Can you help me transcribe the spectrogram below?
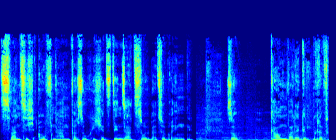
20 Aufnahmen versuche ich jetzt den Satz rüberzubringen. So, kaum war der Begriff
